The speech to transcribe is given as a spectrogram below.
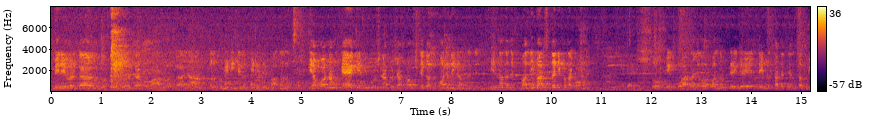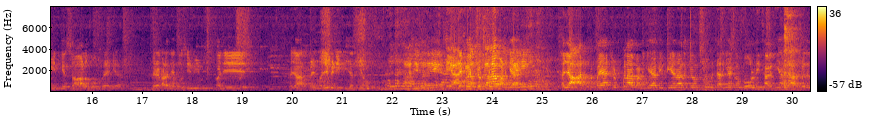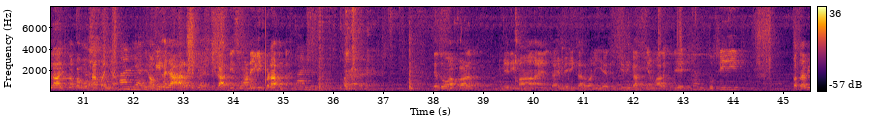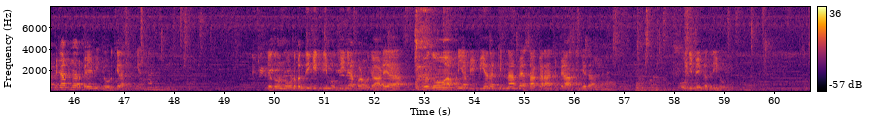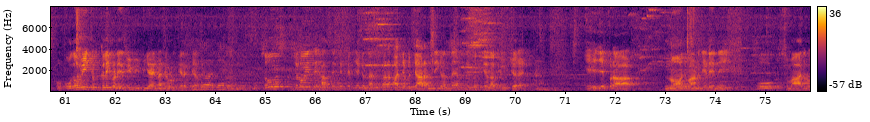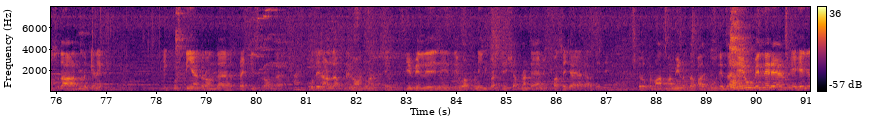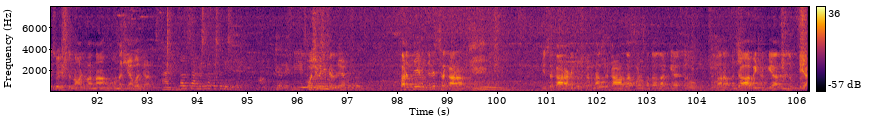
ਮੇਰੇ ਵਰਗਾ ਗੁਰਪ੍ਰੀਤ ਵਰਗਾ ਭਗਵਾਨ ਵਰਗਾ ਜਾਂ ਅੰਕਲ ਕਮੇਟੀ 'ਚ ਲੱਗੇ ਨੇ ਦੇ ਫਾਦਰ ਵੀ ਆਪਾਂ ਉਹਨਾਂ ਨੂੰ ਕਹਿ ਕੇ ਵੀ ਕੁਛ ਨਾ ਕੁਛ ਆਪਾਂ ਉੱਤੇ ਗੱਲ ਪਹੁੰਚਦੀ ਕਰ ਦਿੰਦੇ ਸੀ। ਇਹਨਾਂ ਦਾ ਤੇ ਬਾਲੀ ਵਾਰਸ ਦਾ ਨਹੀਂ ਪਤਾ ਕੌਣ ਹੈ ਸੋ ਇੱਕ ਵਾਰ ਤਾਂ ਜਦੋਂ ਆਪਾਂ ਲੁੱਟੇ ਗਏ ਤਿੰਨ ਸਾਢੇ ਤਿੰਨ ਸਾਲ ਬੀਤ ਕੇ ਸਾਲ ਹੋ ਰਹਿ ਗਿਆ। ਮੇਰੇ ਖਿਆਲ ਅਜੇ ਤੁਸੀਂ ਵੀ ਅਜੇ 1000 ਰੁਪਏ ਨੂੰ ਅਜੇ ਵੀ ਟਿੱਕੀ ਜਾਂਦੀਆਂ ਹੋਵੋਗੀਆਂ। ਦੇਖੋ ਚੁਟਕਲਾ ਬਣ ਗਿਆ। ਜੀ 1000 ਰੁਪਇਆ ਚੁਟਕਲਾ ਬਣ ਗਿਆ ਬੀਬੀਆਂ ਨਾਲ ਕਿਉਂਕਿ ਉਹ ਵਿਚਾਰੀਆਂ ਕੋਈ ਬੋਲ ਨਹੀਂ ਸਕਦੀਆਂ 1000 ਰੁਪਏ ਦੇ ਲਾਲਚ ਨੂੰ ਆਪਾਂ ਵੋਟਾਂ ਪਾਈਆਂ। ਹਾਂਜੀ ਹਾਂਜੀ। ਕਿਉਂਕਿ 1000 ਰੁਪਇਆ ਇੱਕ ਘਰ ਦੀ ਸਵਾਣੀ ਲਈ ਬੜਾ ਹੁੰਦਾ ਹੈ। ਜਦੋਂ ਆਪਾਂ ਮੇਰੀ ਮਾਂ ਹੈ ਚਾਹੇ ਮੇਰੀ ਘਰ ਵਾਲੀ ਹੈ ਤੁਸੀਂ ਵੀ ਘਰ ਦੀਆਂ ਮਾਲਕ ਜੇ ਤੁਸੀਂ ਪਤਾ ਵੀ 50 50 ਰੁਪਏ ਵੀ ਜੋੜ ਕੇ ਰੱਖਦੀਆਂ ਨੇ। ਜਦੋਂ ਨੋਟਬੰਦੀ ਕੀਤੀ ਮੋਦੀ ਨੇ ਆਪਾਂ ਨੂੰ ਉਜਾੜਿਆ ਉਦੋਂ ਆਪਣੀਆਂ ਬੀਬੀਆਂ ਦਾ ਕਿੰਨਾ ਪੈਸਾ ਘਰਾਂ 'ਚ ਪਿਆ ਸੀ ਜਿਹੜਾ? ਉਹਦੀ ਬੇਕਦਰੀ ਹੋ ਗਈ। ਉਹ ਉਦੋਂ ਵੀ ਚੁਟਕਲੇ ਬਣੇ ਸੀ ਬੀਬੀਆਂ ਇੰਨਾ ਜੋੜ ਕੇ ਰੱਖਿਆ। ਸੋ ਚਲੋ ਇਹ ਤੇ ਹਾਸੇ ਖੇਡੇ ਦੀਆਂ ਗੱਲਾਂ ਨਹੀਂ ਪਰ ਅੱਜ ਵਿਚਾਰਨ ਦੀ ਗੱਲ ਹੈ ਆਪਣੇ ਬੱਚਿਆਂ ਦਾ ਫਿਊਚਰ ਹੈ। ਇਹ ਜੇ ਭਰਾ ਨੌਜਵਾਨ ਜਿਹੜੇ ਨੇ ਉਹ ਸਮਾਜ ਨੂੰ ਸੁਧਾਰਨ ਲੱਗੇ ਨੇ। ਇਹ ਕੁਸ਼ਤੀਆਂ ਕਰਾਉਂਦਾ ਹੈ ਪ੍ਰੈਕਟਿਸ ਕਰਾਉਂਦਾ ਹੈ। ਉਹਦੇ ਨਾਲ ਆਪਣੇ ਨੌਜਵਾਨ ਤੇ ਜੇ ਵਿਹਲੇ ਨੇ ਤੇ ਉਹ ਆਪਣੀ ਵਰਜਿਸ਼ ਆਪਣਾ ਟਾਈਮ ਇੱਕ ਪਾਸੇ ਜਾਇਆ ਕਰਦੇ ਨੇ। ਚਲੋ ਪ੍ਰਮਾਤਮਾ ਮਿਹਨਤ ਦਾ ਫਲ ਜ਼ਰੂਰ ਦਿੰਦਾ। ਜੇ ਉਹ ਵਿਹਲੇ ਰਹਿਣ ਇਹ ਜੇ ਸੁਹਿਰਦ ਨੌਜਵਾਨ ਨਾ ਹੋਣ ਉਹ ਨਸ਼ਿਆਂ ਵੱਲ ਜਾਣ। ਹਾਂਜੀ। ਕੁਝ ਵੀ ਨਹੀਂ ਮਿਲ ਰਿਹਾ। ਫਰਜ਼ ਹੁੰਦੇ ਨੇ ਸਰਕਾਰਾਂ ਦੇ। ਕਿ ਸਰਕਾਰਾਂ ਨੇ ਕੁਝ ਕਰਨਾ ਸਰਕਾਰ ਦਾ ਆਪਾਂ ਨੂੰ ਪਤਾ ਲੱਗ ਗਿਆ ਚਲੋ ਸਾਰਾ ਪੰਜਾਬ ਹੀ ਠੱਗਿਆ ਵੀ ਲੁੱਟਿਆ।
